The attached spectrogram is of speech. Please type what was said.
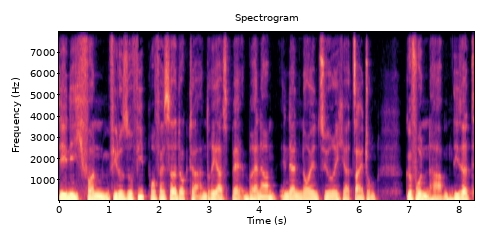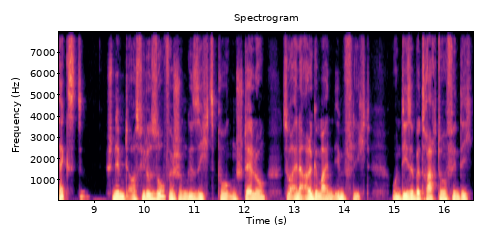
den ich von Philosophieprofessor Dr. Andreas Brenner in der Neuen Züricher Zeitung gefunden habe. Dieser Text nimmt aus philosophischen Gesichtspunkten Stellung zu einer allgemeinen Impfpflicht. Und diese Betrachtung finde ich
